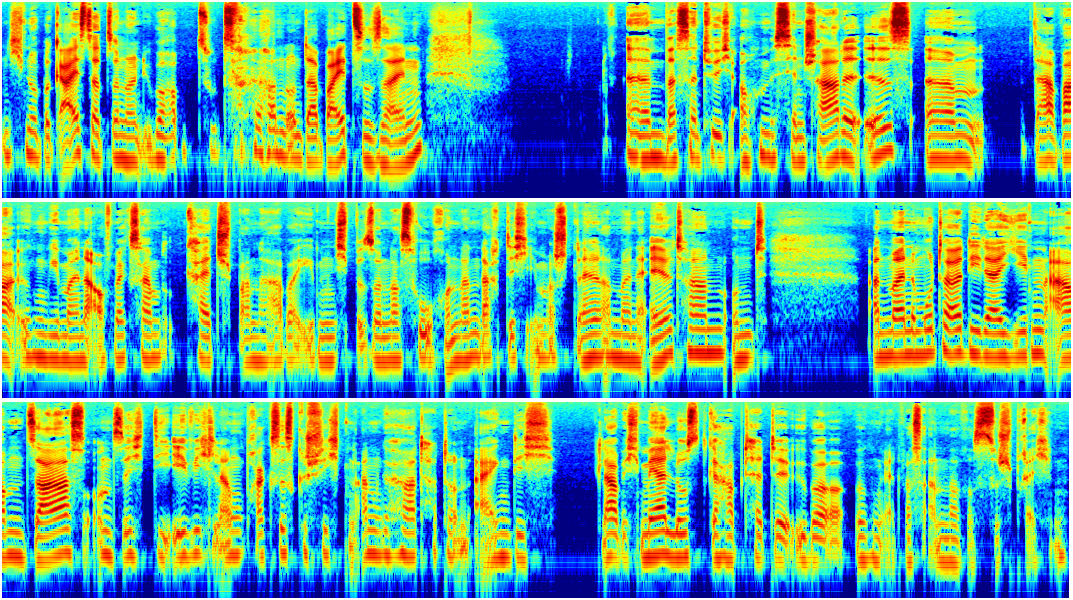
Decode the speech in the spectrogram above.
nicht nur begeistert, sondern überhaupt zuzuhören und dabei zu sein. Ähm, was natürlich auch ein bisschen schade ist. Ähm, da war irgendwie meine Aufmerksamkeitsspanne aber eben nicht besonders hoch. Und dann dachte ich immer schnell an meine Eltern und an meine Mutter, die da jeden Abend saß und sich die ewig langen Praxisgeschichten angehört hatte und eigentlich, glaube ich, mehr Lust gehabt hätte, über irgendetwas anderes zu sprechen.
